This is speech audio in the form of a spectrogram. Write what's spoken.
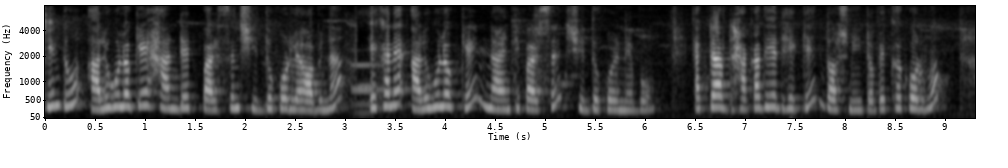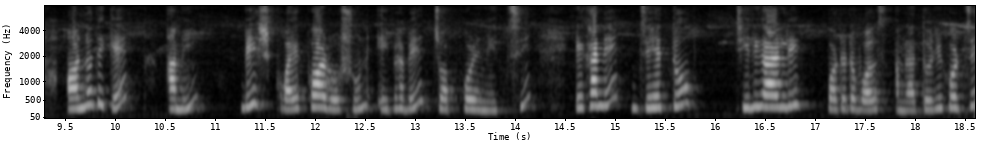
কিন্তু আলুগুলোকে হান্ড্রেড পারসেন্ট সিদ্ধ করলে হবে না। এখানে আলুগুলোকে নাইনটি পারসেন্ট সিদ্ধ করে নেব। একটা ঢাকা দিয়ে ঢেকে দশ মিনিট অপেক্ষা করব। অন্যদিকে আমি বেশ কয়েক ক রসুন এইভাবে চপ করে নিচ্ছি। এখানে যেহেতু চিলি গার্লিক পটেটো বলস আমরা তৈরি করছি,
